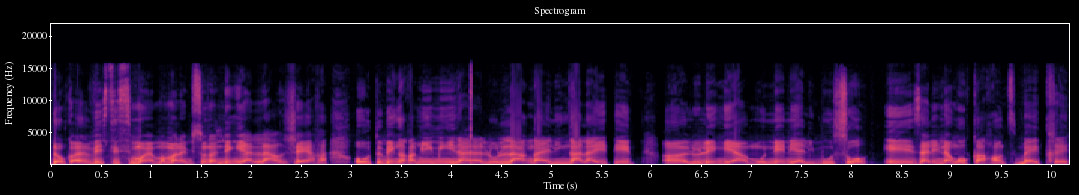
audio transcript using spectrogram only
Donc investissement ya mama na biso na ndenge ya largeur oyo tobengaka mingimingi na lolanga ya lingala ete uh, lolenge ya monene ya liboso ezali nango 40 mètre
